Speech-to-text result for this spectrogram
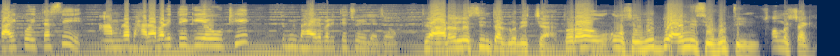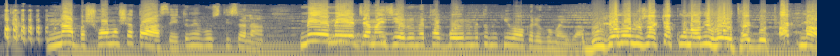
তাই কইতাছি আমরা ভাড়া বাড়িতে গিয়ে উঠি তুমি ভাইয়ের বাড়িতে চলে যাও। তুই আড়ালে চিন্তা করিস চা তোরা ওসব হুদ্দি আইনিছি হুতিম সমস্যা কিতা না বা সমস্যা তো আছে তুমি বুঝতেছো না। মেয়ে মেয়ের জামাই যে রুমে থাকব ওই রুমে তুমি কীভাবে করে ঘুমাইবা? বুইগা মানুষ একটা কোনাদি হয়ে থাকব থাক না।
